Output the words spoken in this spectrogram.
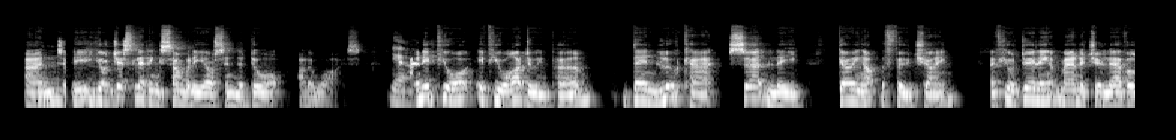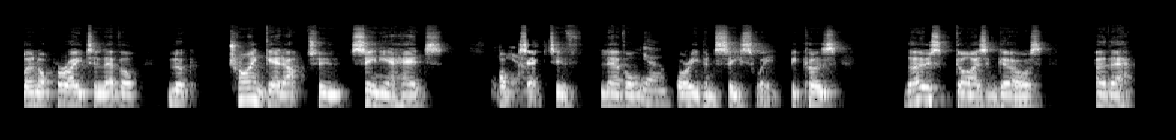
And mm-hmm. you're just letting somebody else in the door otherwise. Yeah. And if you're if you are doing perm, then look at certainly going up the food chain. If you're dealing at manager level and operator level, look, try and get up to senior heads, executive level yeah. or even C suite because those guys and girls are the,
